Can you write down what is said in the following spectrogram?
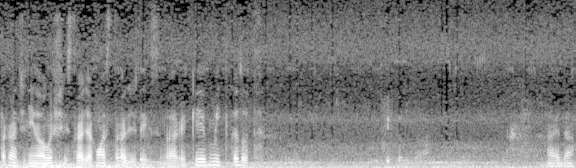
Te rog că se trage din oră și se trage. Acum se trage, de exemplu, dar are că e mic de tot. Pică mică, da? Hai, da.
